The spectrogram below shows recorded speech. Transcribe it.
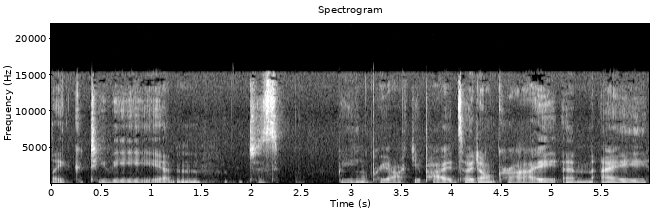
like TV and just being preoccupied so I don't cry. And I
